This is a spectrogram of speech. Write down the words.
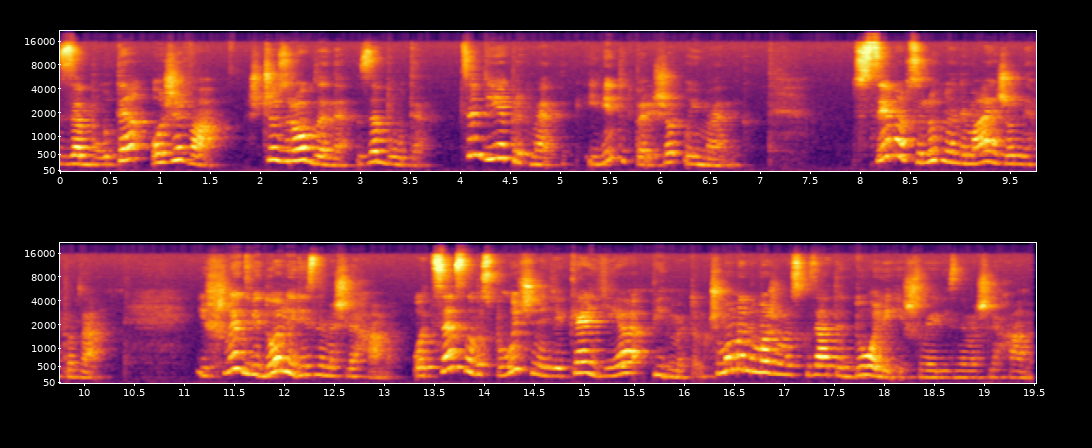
Забуте ожива. Що зроблене? Забуте. Це дієприкметник, і він тут перейшов у іменник. З цим абсолютно немає жодних проблем. Ішли дві долі різними шляхами. Оце словосполучення, яке є підметом. Чому ми не можемо сказати долі ішли різними шляхами?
